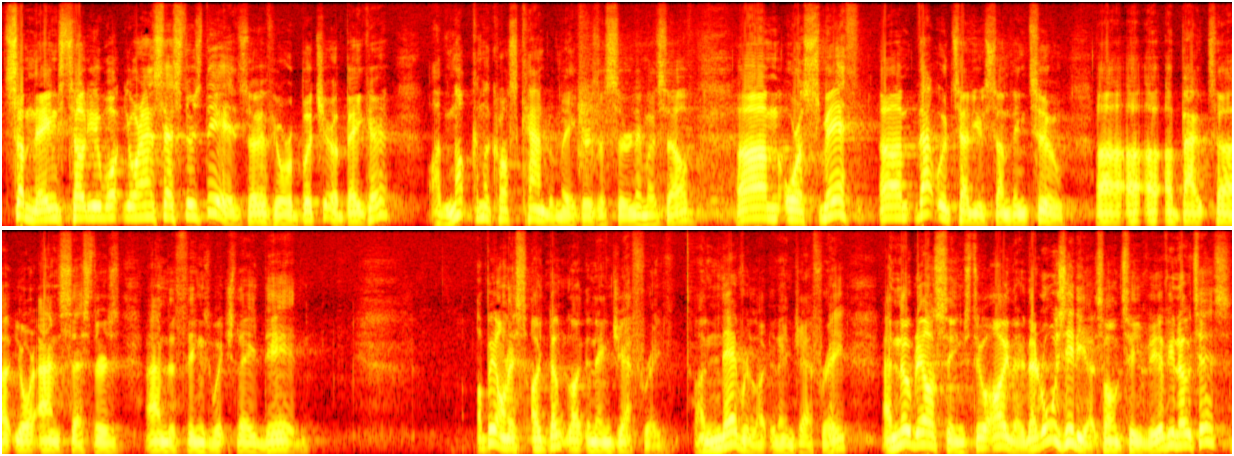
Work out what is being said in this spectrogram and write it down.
Some names tell you what your ancestors did. So, if you're a butcher, a baker, I've not come across candlemaker as a surname myself, um, or a smith, um, that would tell you something too uh, uh, uh, about uh, your ancestors and the things which they did. I'll be honest, I don't like the name Jeffrey. I never liked the name Jeffrey, and nobody else seems to either. They're always idiots on TV, have you noticed?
